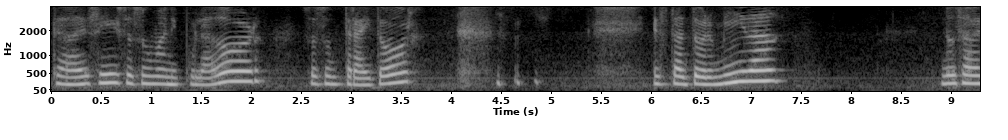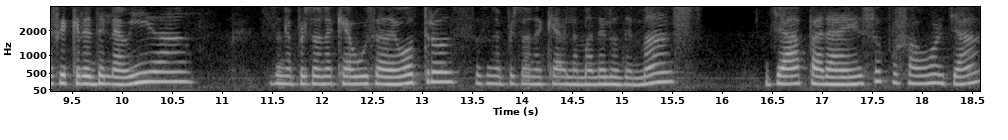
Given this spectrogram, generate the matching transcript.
Te va a decir, sos un manipulador, sos un traidor, estás dormida, no sabes qué crees de la vida, sos una persona que abusa de otros, sos una persona que habla mal de los demás. Ya para eso, por favor, ya,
